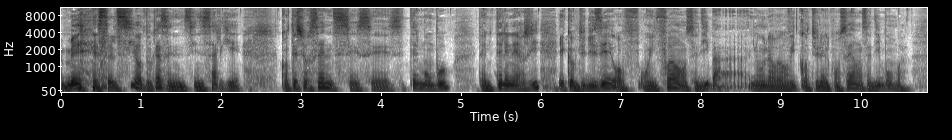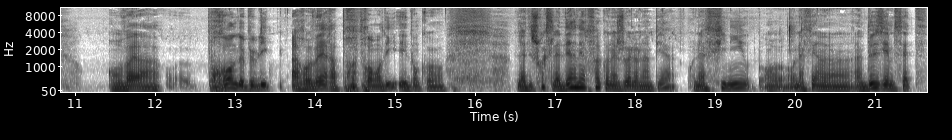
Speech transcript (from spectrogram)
Mais celle-ci, en tout cas, c'est une, une, salle qui est. Quand tu es sur scène, c'est tellement beau, tu as une telle énergie. Et comme tu disais, une fois, on s'est dit, bah, nous, on avait envie de continuer le concert, on s'est dit, bon, bah, on va prendre le public à revers, à proprement dit. Et donc, je crois que c'est la dernière fois qu'on a joué à l'Olympia. On a fini, on, a fait un, deuxième set.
